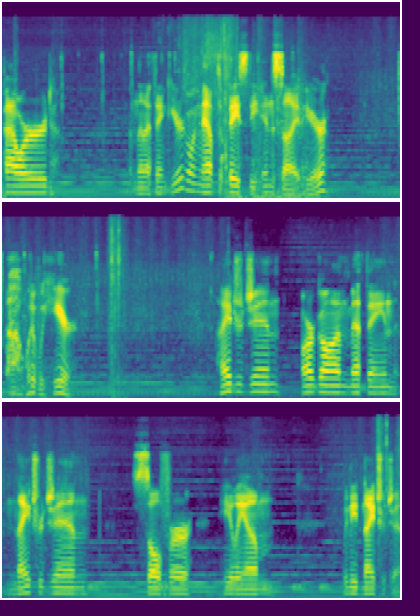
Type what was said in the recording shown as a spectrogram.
powered, and then I think you're going to have to face the inside here. Oh, what have we here? Hydrogen, argon, methane, nitrogen, sulfur, helium. We need nitrogen.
